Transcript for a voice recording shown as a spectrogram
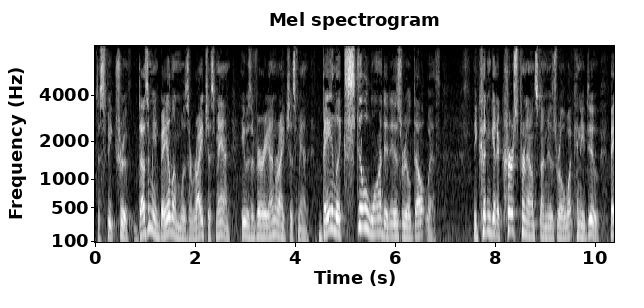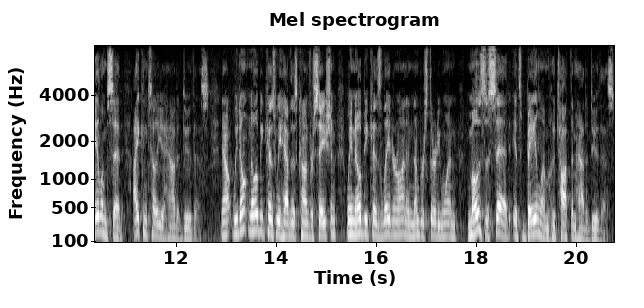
to speak truth. Doesn't mean Balaam was a righteous man, he was a very unrighteous man. Balak still wanted Israel dealt with. He couldn't get a curse pronounced on Israel. What can he do? Balaam said, I can tell you how to do this. Now, we don't know because we have this conversation. We know because later on in Numbers 31, Moses said it's Balaam who taught them how to do this.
